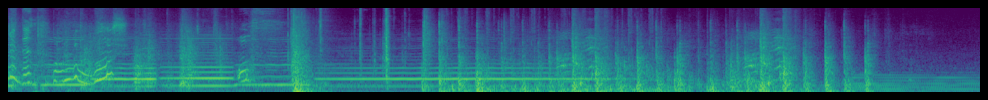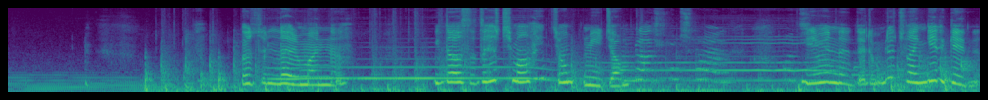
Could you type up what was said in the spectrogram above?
Gidin. Bambi dur. Of. Özür dilerim anne. Bir daha sizi hiç mi hiç unutmayacağım. Yemin ederim lütfen geri gelin.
